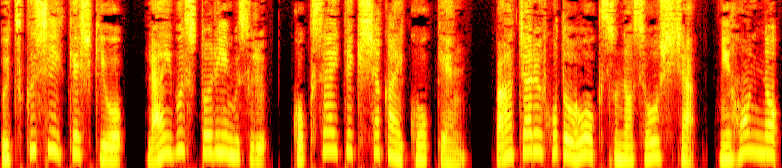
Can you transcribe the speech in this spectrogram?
美しい景色をライブストリームする国際的社会貢献、バーチャルフォトウォークスの創始者、日本の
